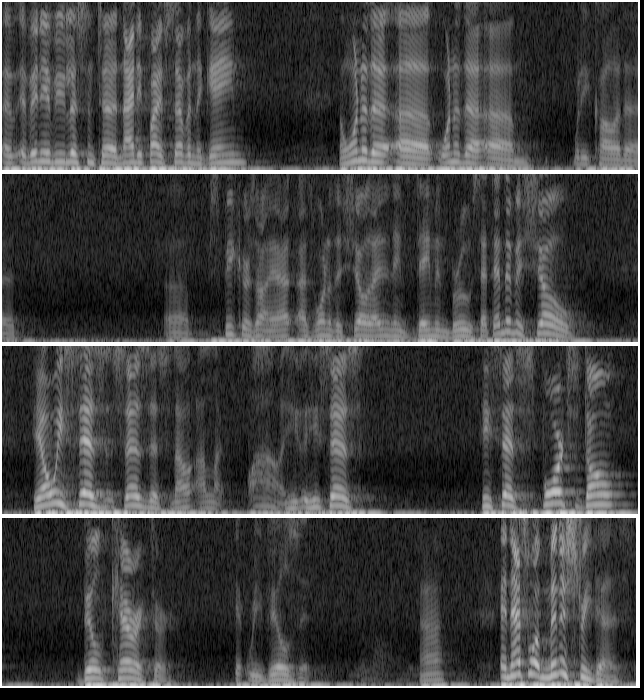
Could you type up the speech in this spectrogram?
if, any of you listen to 95.7 The Game. And one of the, uh, one of the um, what do you call it, uh, uh, speakers as one of the shows, I think his name's Damon Bruce. At the end of his show, he always says, says this, and I'm like, wow. He, he says, he says, sports don't build character, it reveals it. Huh? And that's what ministry does.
